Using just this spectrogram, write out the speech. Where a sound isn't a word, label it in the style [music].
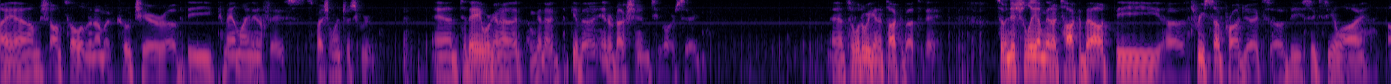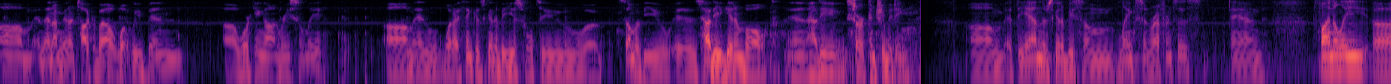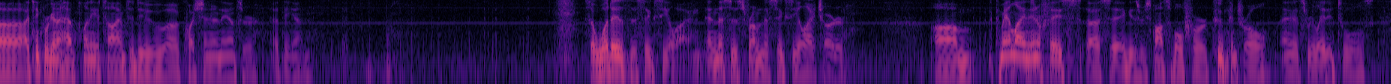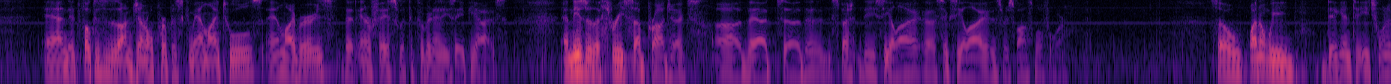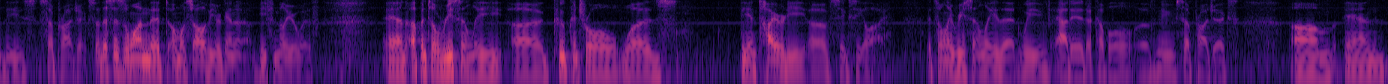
I am Sean Sullivan. I'm a co-chair of the Command Line Interface Special Interest Group. And today we're gonna, I'm gonna give an introduction to our SIG. And so what are we gonna talk about today? So initially I'm gonna talk about the uh, three sub-projects of the SIG CLI. Um, and then I'm gonna talk about what we've been uh, working on recently. Um, and what I think is going to be useful to uh, some of you is how do you get involved and how do you start contributing. Um, at the end, there's going to be some links and references. And finally, uh, I think we're going to have plenty of time to do a question and answer at the end. So what is the SIG CLI? And this is from the SIG CLI charter. Um, the command line interface uh, SIG is responsible for kube control and its related tools. And it focuses on general purpose command line tools and libraries that interface with the Kubernetes APIs. And these are the three sub-projects uh, that uh, the, the CLI, uh, SIG CLI is responsible for. So why don't we dig into each one of these sub-projects. So this is the one that almost all of you are going to be familiar with. And up until recently, uh, kube control was the entirety of SIG CLI. It's only recently that we've added a couple of new sub-projects. Um, and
